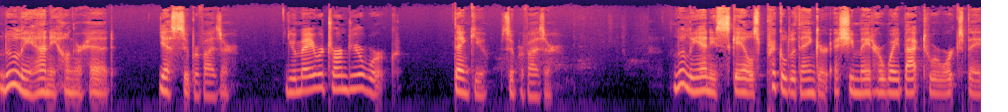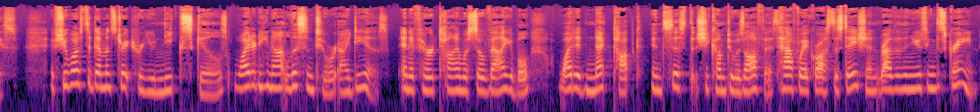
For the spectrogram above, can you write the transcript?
Luliani hung her head. Yes, Supervisor. You may return to your work. Thank you, Supervisor. Luliani's scales prickled with anger as she made her way back to her workspace. If she was to demonstrate her unique skills, why did he not listen to her ideas? And if her time was so valuable, why did Necktop insist that she come to his office halfway across the station rather than using the screen?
